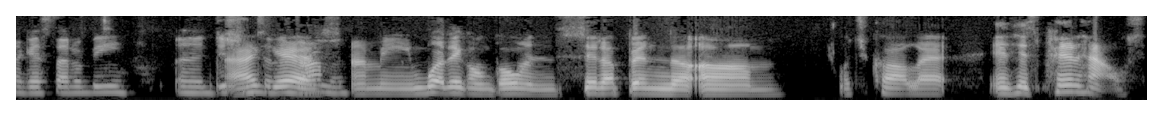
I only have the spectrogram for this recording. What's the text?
I guess that'll be an addition I to guess. the drama. I mean, what they gonna go and sit up in the um what you call that in his penthouse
